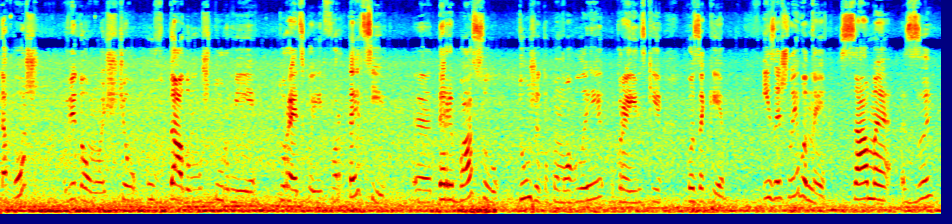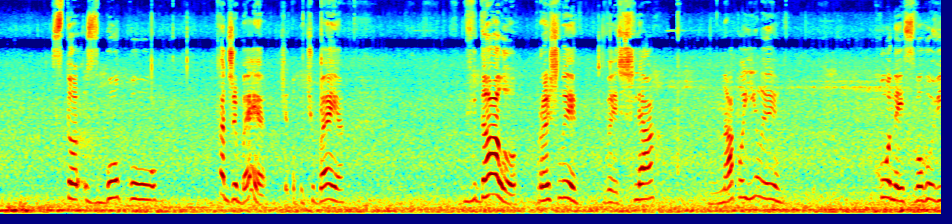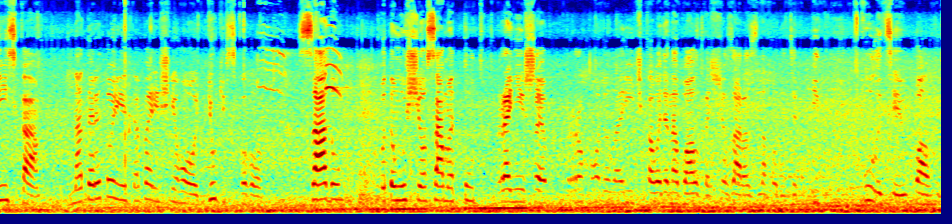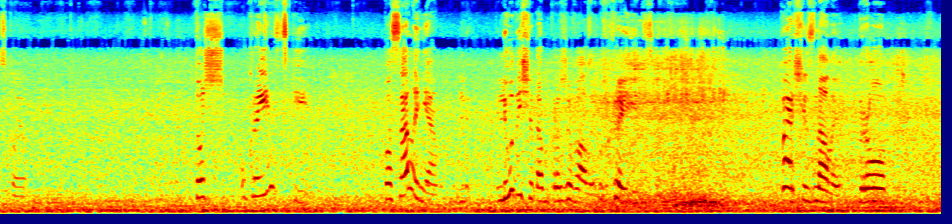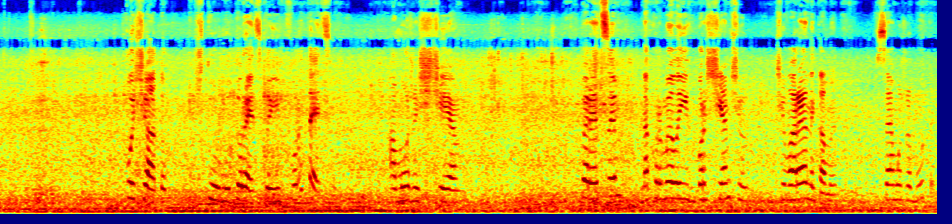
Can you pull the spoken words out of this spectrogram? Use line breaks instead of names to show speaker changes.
Також відомо, що у вдалому штурмі турецької фортеці е, Дерибасу дуже допомогли українські козаки. І зайшли вони саме з, з боку Хаджибея чи то Кочубея. Вдало пройшли весь шлях, напоїли коней свого війська на території теперішнього Дюківського саду, тому що саме тут раніше проходила річка Водяна Балка, що зараз знаходиться під вулицею Балківською. Тож українські поселення, люди, що там проживали, українці, перші знали про початок штурму турецької фортеці. А може ще перед цим накормили їх борщем чи, чи варениками. Все може бути.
